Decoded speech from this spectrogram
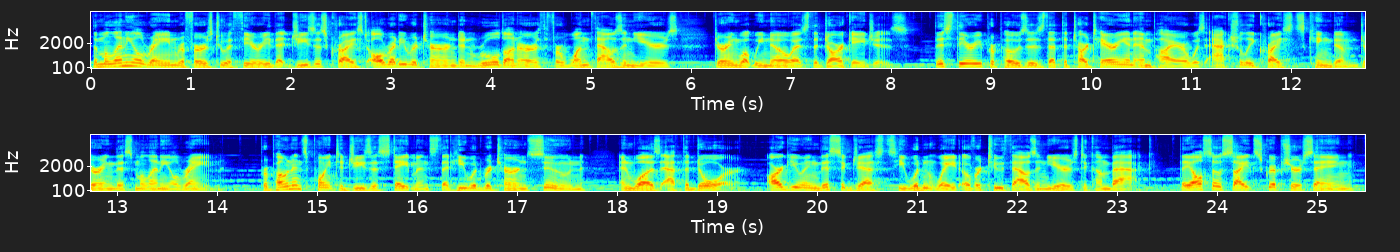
The millennial reign refers to a theory that Jesus Christ already returned and ruled on earth for 1,000 years during what we know as the Dark Ages. This theory proposes that the Tartarian Empire was actually Christ's kingdom during this millennial reign. Proponents point to Jesus' statements that he would return soon and was at the door, arguing this suggests he wouldn't wait over 2,000 years to come back. They also cite scripture saying,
